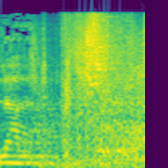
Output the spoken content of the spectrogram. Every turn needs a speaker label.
Speaker 1: Blood.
